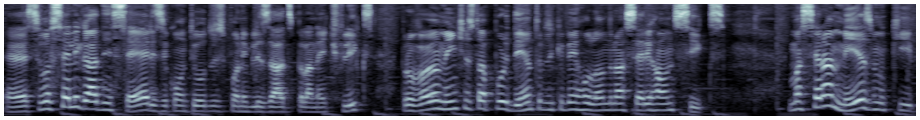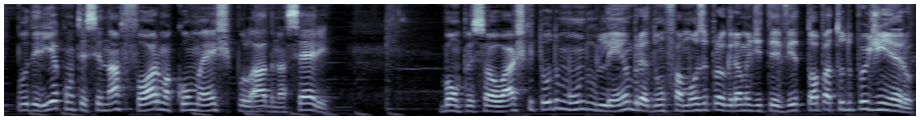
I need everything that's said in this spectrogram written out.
É, se você é ligado em séries e conteúdos disponibilizados pela Netflix, provavelmente está por dentro do que vem rolando na série Round 6. Mas será mesmo que poderia acontecer na forma como é estipulado na série? Bom, pessoal, acho que todo mundo lembra de um famoso programa de TV Topa Tudo por Dinheiro,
